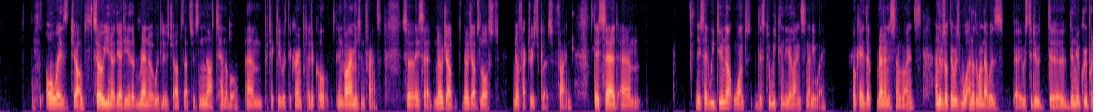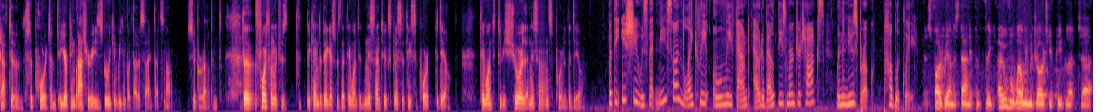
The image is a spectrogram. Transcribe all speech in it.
always jobs. So, you know, the idea that Renault would lose jobs, that's just not tenable, um, particularly with the current political environment in France. So they said, no, job, no jobs lost, no factories to close. Fine. They said, um, they said we do not want this to weaken the alliance in any way. Okay, the Renault Nissan alliance, and there was there was another one that was uh, it was to do the the new group would have to support European batteries, but we can we can put that aside. That's not super relevant. The fourth one, which was became the biggest, was that they wanted Nissan to explicitly support the deal. They wanted to be sure that Nissan supported the deal. But the issue was that Nissan likely only found out about these merger talks when the news broke publicly. As far as we understand it, for, for the overwhelming majority of people at, uh,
